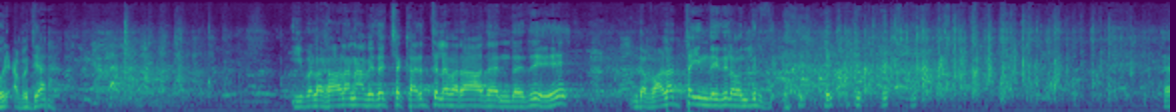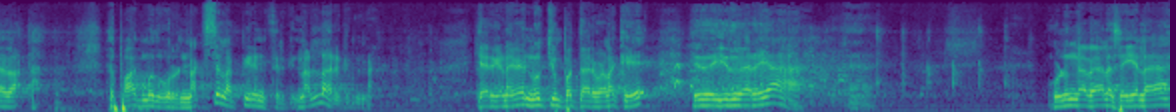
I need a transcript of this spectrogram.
ஒரு அப்பத்தியா? இவ்வளவு காலம் நான் விதைச்ச கருத்துல வராத இந்த இது இந்த வளத்தை இந்த இதுல வந்துருக்கு. அதான். பார்க்கும்போது ஒரு நக்சல் அப்பியரன்ஸ் இருக்கு. நல்லா இருக்கு ஏற்கனவே நூத்தி முப்பத்தாறு வழக்கு. இது இது வேறையா? ஒழுங்கா வேலை செய்யல.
